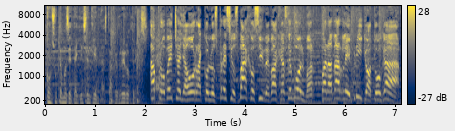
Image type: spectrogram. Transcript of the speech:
Consulta más detalles en tienda hasta febrero 3. Aprovecha y ahorra con los precios bajos y rebajas de Walmart para darle brillo a tu hogar.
